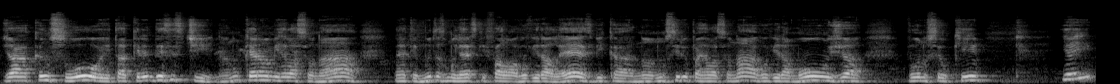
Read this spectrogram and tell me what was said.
já cansou e está querendo desistir. Né? Não quero me relacionar. Né? Tem muitas mulheres que falam: ah, vou virar lésbica, não, não sirvo para relacionar, vou virar monja, vou não sei o quê. E aí,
